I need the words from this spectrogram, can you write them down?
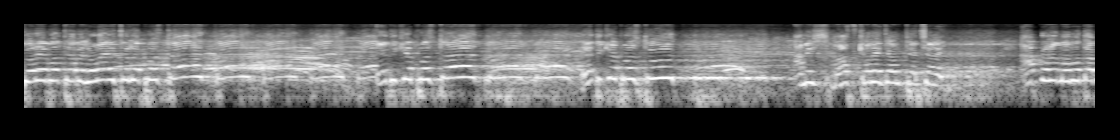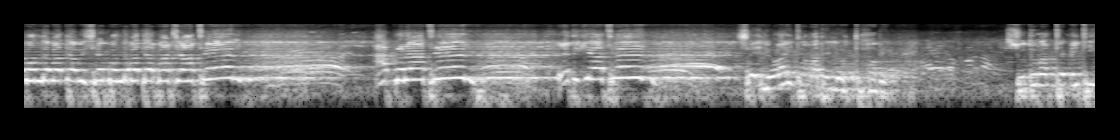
জোরে বলতে হবে, লড়াইয়ের জন্য প্রস্তুত, এদিকে প্রস্তুত এদিকে প্রস্তুত। আমি মাঝখানে জানতে চাই, আপনারা মমতা বন্দ্যোপাধ্যায়, অভিষেক বন্দ্যোপাধ্যায়ের পাশে আছেন? আপনারা আছেন? এদিকে আছেন? সেই লড়াইটা আমাদের লড়তে হবে। শুধুমাত্র মিটিং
